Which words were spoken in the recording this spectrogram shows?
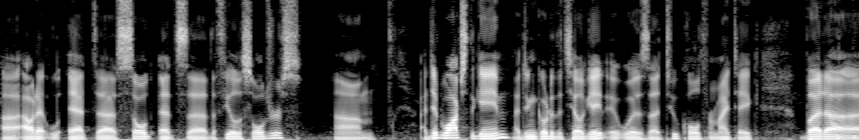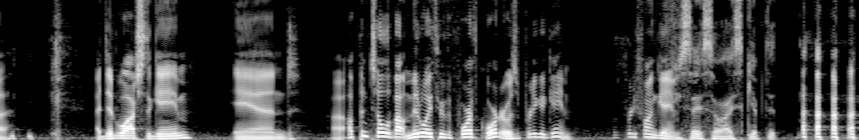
uh, out at at uh, Sol- at uh, the Field of Soldiers. Um, I did watch the game. I didn't go to the tailgate. It was uh, too cold for my take, but uh, I did watch the game, and uh, up until about midway through the fourth quarter, it was a pretty good game. It was a pretty fun game. if you say so, I skipped it.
